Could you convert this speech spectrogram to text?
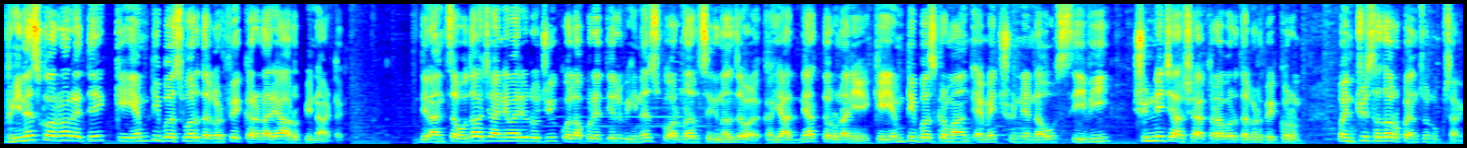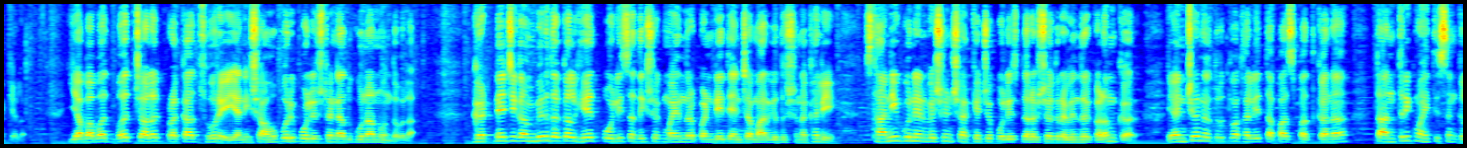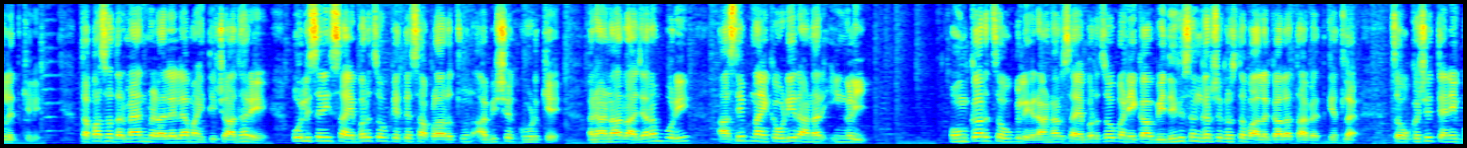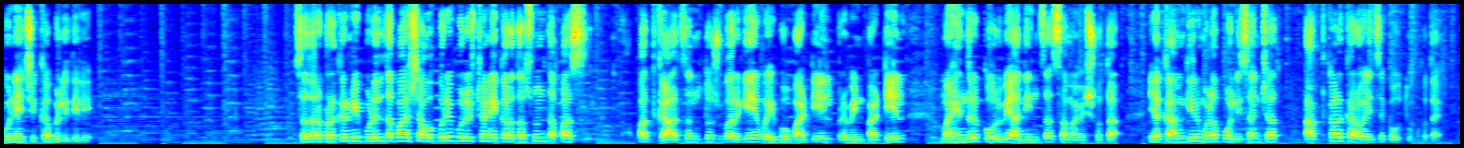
Venus corner येथे के M T बसवर दगडफेक करणाऱ्या आरोपींना अटक. दिनांक चौदा जानेवारी रोजी कोल्हापूर येथील व्हिनस कॉर्नर सिग्नलजवळ काही अज्ञात तरुणांनी के एम टी बस क्रमांक एम एच शून्य नऊ सी व्ही शून्य चारशे अकरावर दगडफेक करून पंचवीस हजार रुपयांचं नुकसान केलं. याबाबत बस चालक प्रकाश झोरे यांनी शाहूपुरी पोलीस ठाण्यात गुन्हा नोंदवला. घटनेची गंभीर दखल घेत पोलीस अधीक्षक महेंद्र पंडित यांच्या मार्गदर्शनाखाली स्थानिक गुन्हे अन्वेषण शाखेचे पोलीस निरीक्षक रवींद्र कळमकर यांच्या नेतृत्वाखाली तपास पथकानं तांत्रिक माहिती संकलित केली. तपासादरम्यान मिळालेल्या माहितीच्या आधारे पोलिसांनी सायबर चौक येथे सापळा रचून अभिषेक घोडके राहणार राजारामपुरी आसिफ नायकवडी राहणार इंगळी ओंकार चौगले राहणार सायबर चौक आणि एका विधिक संघर्षग्रस्त बालकाला ताब्यात घेतलाय. चौकशीत त्यांनी गुन्ह्याची कबुली दिली. सदर प्रकरणी पुढील तपास शाहूपुरी पोलीस ठाणे करत असून तपास पथकात संतोष बर्गे वैभव पाटील प्रवीण पाटील महेंद्र कोरवे आदींचा समावेश होता. या कामगिरीमुळे पोलिसांच्या तात्काळ कारवाईचे कौतुक होत आहे.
